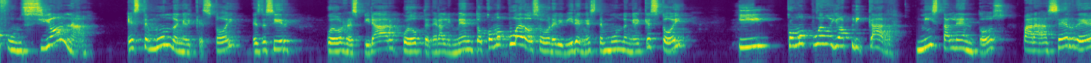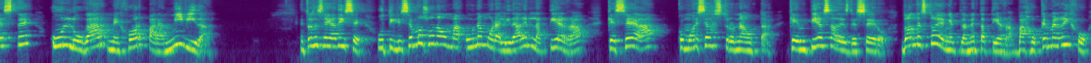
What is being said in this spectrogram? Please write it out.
funciona este mundo en el que estoy, es decir, puedo respirar, puedo obtener alimento, cómo puedo sobrevivir en este mundo en el que estoy y cómo puedo yo aplicar mis talentos para hacer de este un lugar mejor para mi vida. Entonces ella dice, utilicemos una, una moralidad en la tierra que sea como ese astronauta que empieza desde cero. ¿Dónde estoy en el planeta Tierra? ¿Bajo qué me rijo?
